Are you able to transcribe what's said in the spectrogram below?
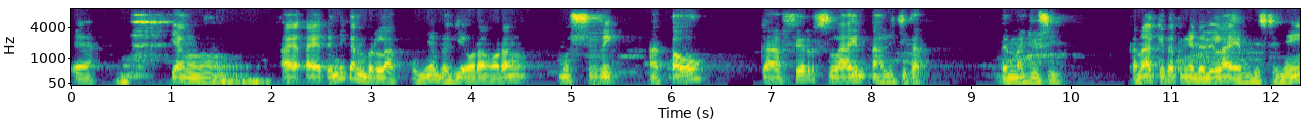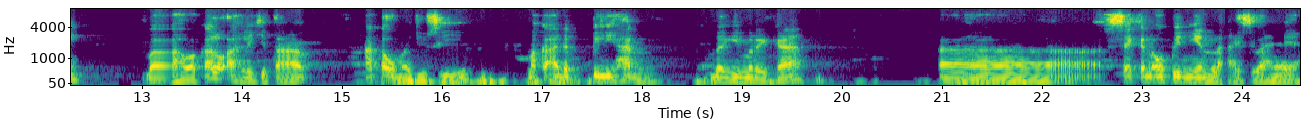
ya yang ayat-ayat ini kan berlakunya bagi orang-orang musyrik atau kafir selain ahli kitab dan majusi. Karena kita punya dalil lain di sini bahwa kalau ahli kitab atau majusi maka ada pilihan bagi mereka uh, second opinion lah istilahnya ya.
